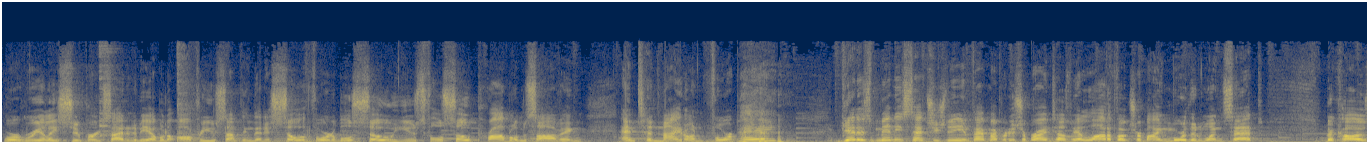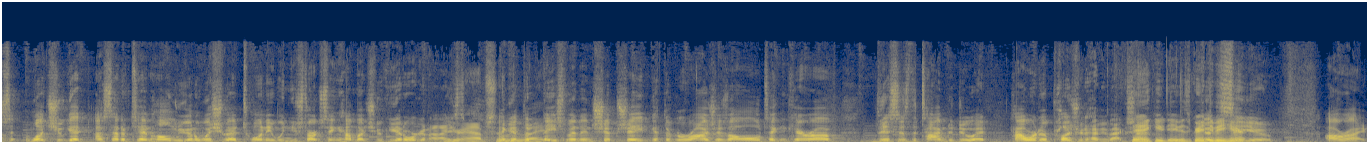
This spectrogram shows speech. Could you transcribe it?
We're really super excited to be able to offer you something that is so affordable, so useful, so problem solving. And tonight on 4Pay, get as many sets as you need. In fact, my producer Brian tells me a lot of folks are buying more than one set because once you get a set of 10 home, you're going to wish you had 20 when you start seeing how much you can get organized. You're absolutely And get the right. basement in ship shape, get the garages all taken care of. This is the time to do it. Howard, a pleasure to have you back, sir. Thank you, Dave. It's great Good to be see here. you. All right.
